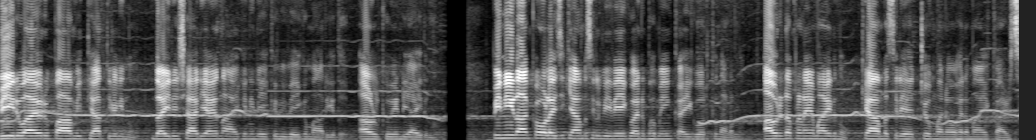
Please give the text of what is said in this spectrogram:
ഭീരുവായ ഒരു പാവം വിദ്യാർത്ഥിയിൽ നിന്നും ധൈര്യശാലിയായ നായകനിലേക്ക് വിവേക് മാറിയത് അവൾക്ക് വേണ്ടിയായിരുന്നു. പിന്നീട് ആ കോളേജ് ക്യാമ്പസിൽ വിവേകും അനുപമയും കൈകോർത്ത് നടന്നു. അവരുടെ പ്രണയമായിരുന്നു ക്യാമ്പസിലെ ഏറ്റവും മനോഹരമായ കാഴ്ച.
